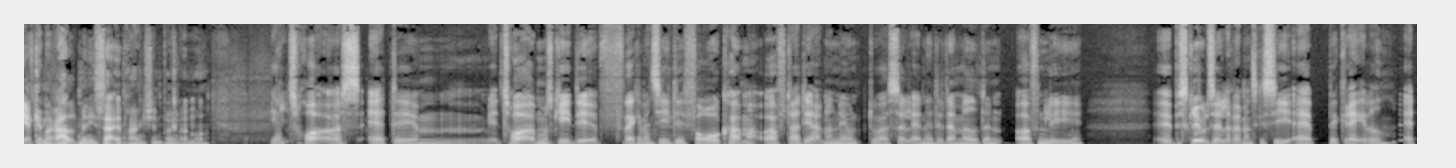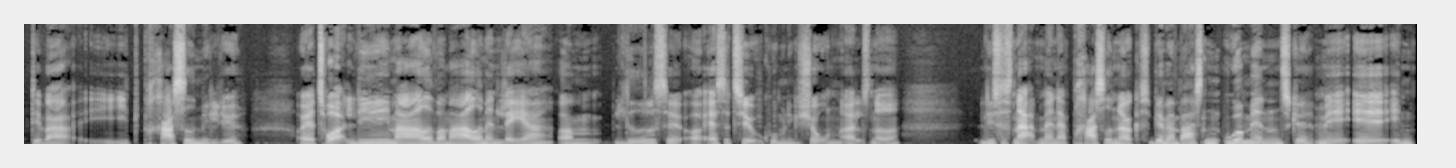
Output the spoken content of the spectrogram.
ja generelt, men især i branchen på en eller anden måde. Jeg tror også, at øhm, jeg tror måske, det, hvad kan man sige, det forekommer oftere der, når nævnte du også selv, Anne, det der med den offentlige øh, beskrivelse, eller hvad man skal sige, af begrebet, at det var i et presset miljø. Og jeg tror lige meget, hvor meget man lærer om ledelse og assertiv kommunikation og alt sådan noget, lige så snart man er presset nok, så bliver man bare sådan en urmenneske mm. med øh, en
